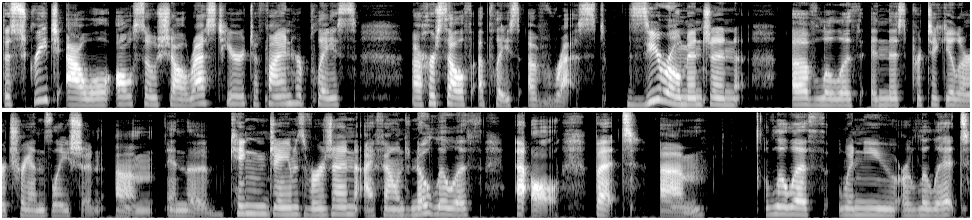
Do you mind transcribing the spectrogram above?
The screech owl also shall rest here to find her place, uh, herself a place of rest. Zero mention of Lilith in this particular translation. Um, in the King James Version, I found no Lilith at all. But um, Lilith, when you, or Lilith,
